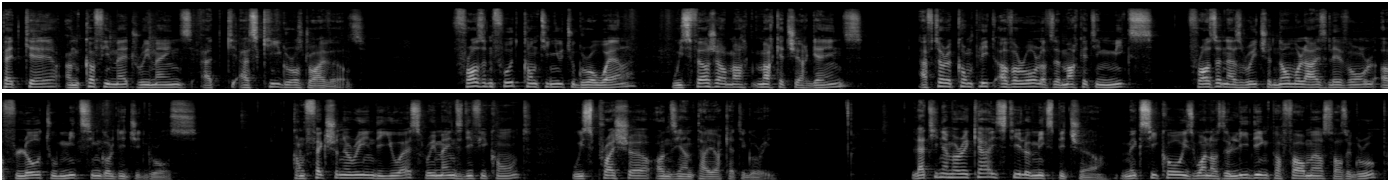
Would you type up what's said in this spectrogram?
Pet care and Coffee-mate remains as key growth drivers. Frozen food continued to grow well with further market share gains. After a complete overhaul of the marketing mix, frozen has reached a normalized level of low to mid-single digit growth. Confectionery in the U.S. remains difficult, with pressure on the entire category. Latin America is still a mixed picture. Mexico is one of the leading performers for the group,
